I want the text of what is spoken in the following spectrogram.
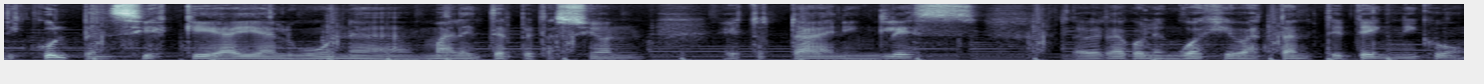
Disculpen si es que hay alguna mala interpretación. Esto está en inglés, la verdad con lenguaje bastante técnico.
